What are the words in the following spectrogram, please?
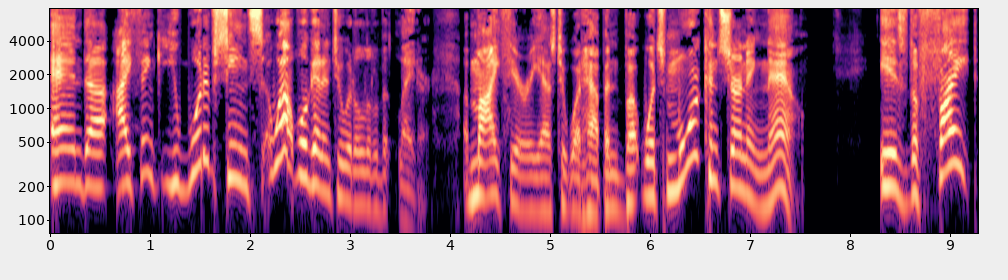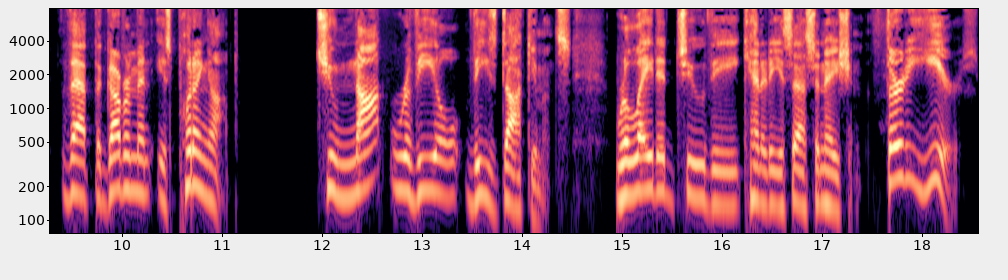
And uh, I think you would have seen, well, we'll get into it a little bit later, my theory as to what happened. But what's more concerning now is the fight that the government is putting up to not reveal these documents related to the Kennedy assassination. 30 years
